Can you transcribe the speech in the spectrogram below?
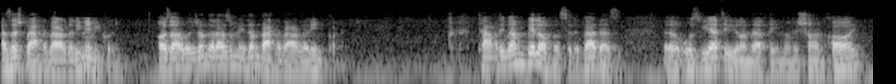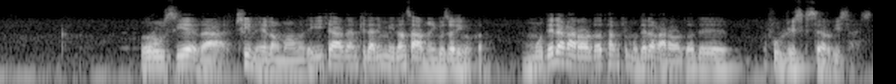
ازش بهره برداری نمی کنیم. آذربایجان داره از اون میدان بهره برداری می‌کنه تقریبا بلافاصله. بعد از عضویت ایران در پیمان شانگهای روسیه و چین اعلام آمادگی کردن که در این میدان سرمایه گذاری بکنه. مدل قرارداد هم که مدل قرارداد فول ریسک سرویس هست.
